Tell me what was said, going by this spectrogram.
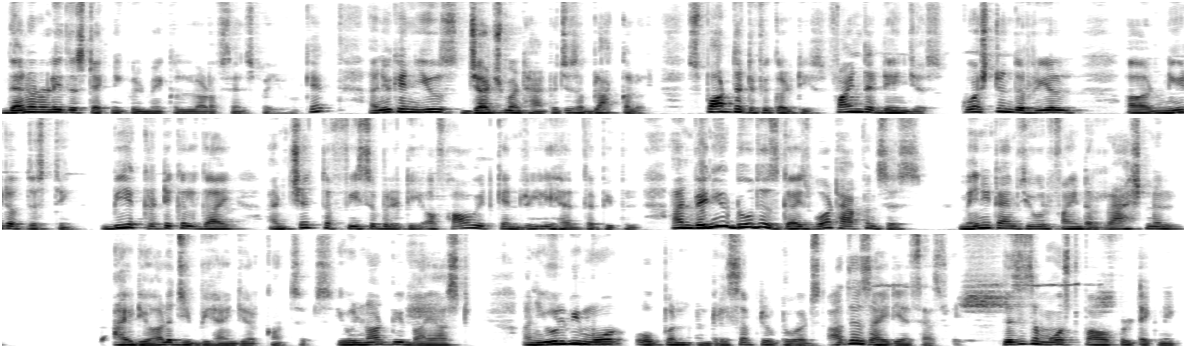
then only this technique will make a lot of sense for you okay? And you can use judgment hand which is a black color. Spot the difficulties find the dangers question the real uh, need of this thing. Be a critical guy and check the feasibility of how it can really help the people. And when you do this guys what happens is many times you will find a rational ideology behind your concepts. You will not be biased and you will be more open and receptive towards others ideas as well. This is the most powerful technique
